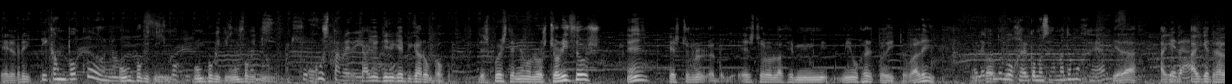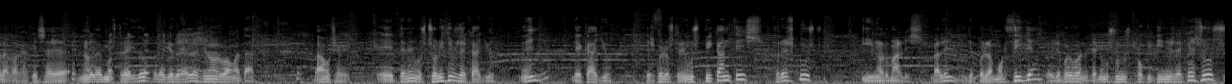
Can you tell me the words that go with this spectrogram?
el rico. ¿Pica un poco o no? Un poquitín, un poquitín, un poquitín. Su justa El medida. callo tiene que picar un poco. Después tenemos los chorizos, ¿eh? que esto, esto lo hace mi, mi mujer todito, ¿vale? Hable con tu Entonces, mujer, ¿cómo se llama tu mujer? Piedad, hay que, hay que traer la vaca, que esa no la hemos traído, pero hay que traerla si no nos va a matar. Vamos a ver, eh, tenemos chorizos de callo, ¿eh? de callo. Después los tenemos picantes, frescos y normales, ¿vale? Y después la morcilla, y después, bueno, tenemos unos poquitines de quesos,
